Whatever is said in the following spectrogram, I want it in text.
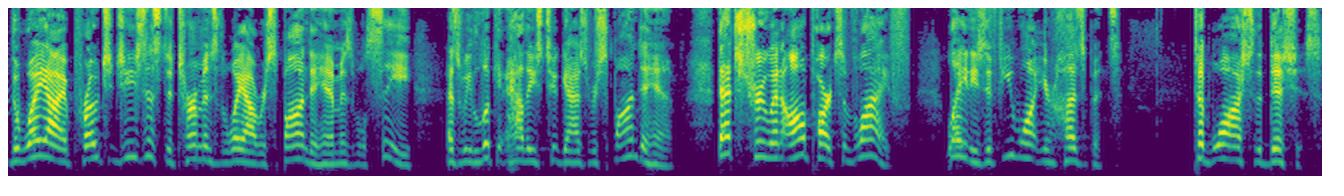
The way I approach Jesus determines the way I respond to him, as we'll see as we look at how these two guys respond to him. That's true in all parts of life. Ladies, if you want your husbands to wash the dishes,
